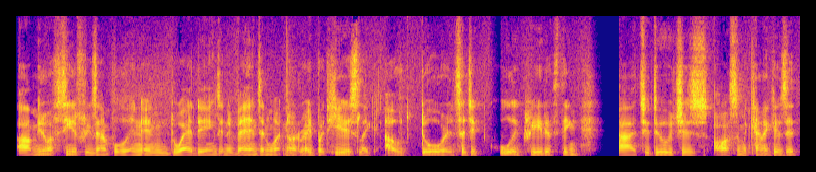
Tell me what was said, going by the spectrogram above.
um, you know, I've seen it, for example, in, in weddings and events and whatnot, right? But here it's like outdoor and such a cool and creative thing uh, to do, which is awesome. It kind of gives it,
